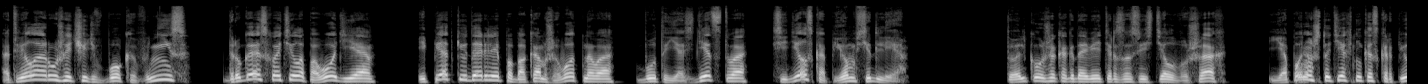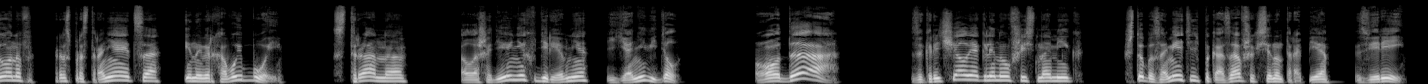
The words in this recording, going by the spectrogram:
отвела оружие чуть вбок и вниз, другая схватила поводья, и пятки ударили по бокам животного, будто я с детства сидел с копьем в седле. Только уже когда ветер засвистел в ушах, я понял, что техника скорпионов распространяется и на верховой бой. Странно, а лошадей у них в деревне я не видел. «О, да!» — закричал я, оглянувшись на миг, чтобы заметить показавшихся на тропе зверей.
